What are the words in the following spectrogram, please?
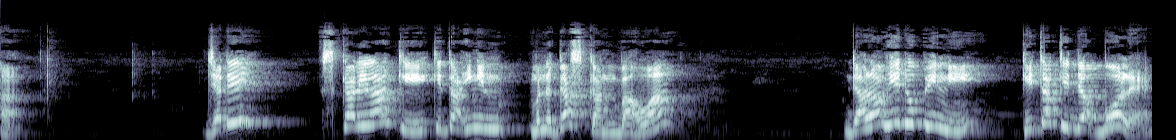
Ah. Jadi sekali lagi kita ingin menegaskan bahwa dalam hidup ini kita tidak boleh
